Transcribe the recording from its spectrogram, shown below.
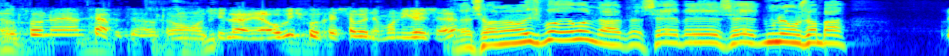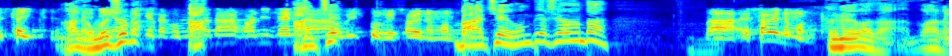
Elzone antzea, eta elzone zila, e, obispo ekazaben emonik ez, eh? Ez ban oizbo, egon da, ze, be, ze, nune gonzan ba. Ez da, Ah, no, ni mucho- amaiketako mesatan joan nintzen, da antxe- obispo ekazaben emon. Ba, etxe, egon bihar zeban ba. Ba, ez da emon. Hene bada, bueno,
